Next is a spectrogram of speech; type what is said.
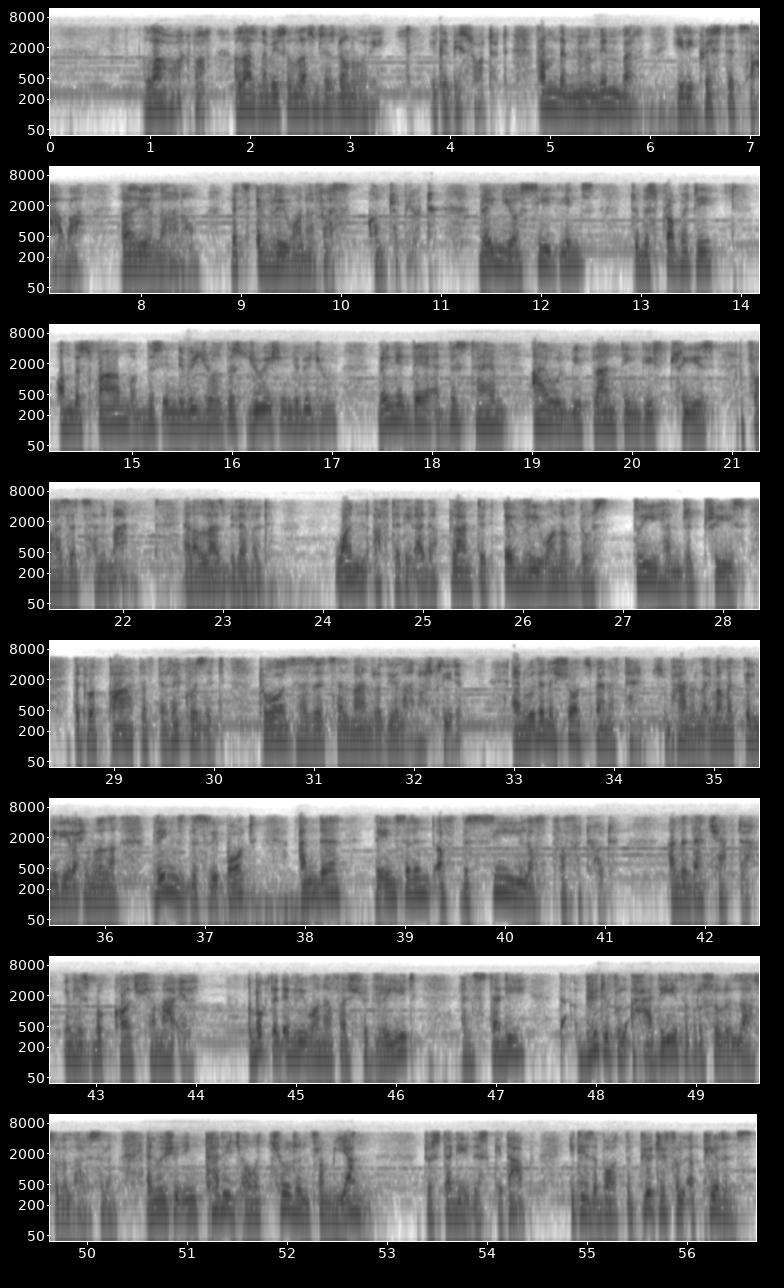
Allahu Akbar. Allah's Nabi says, Don't worry, it'll be sorted. From the mimbar, he requested Sahaba, anhum, let's every one of us contribute. Bring your seedlings to this property, on this farm of this individual, this Jewish individual. Bring it there at this time. I will be planting these trees for Hazrat Salman. And Allah's beloved, one after the other, planted every one of those 300 trees that were part of the requisite towards Hazrat Salman radiallahu anhu's freedom. And within a short span of time, subhanAllah, Imam at-Tirmidhi rahimahullah brings this report under the incident of the seal of prophethood, under that chapter in his book called Shama'il. A book that every one of us should read and study the beautiful ahadith of Rasulullah sallallahu alaihi wasallam. And we should encourage our children from young to study this kitab. It is about the beautiful appearance,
